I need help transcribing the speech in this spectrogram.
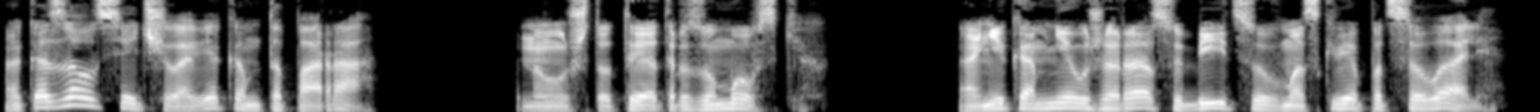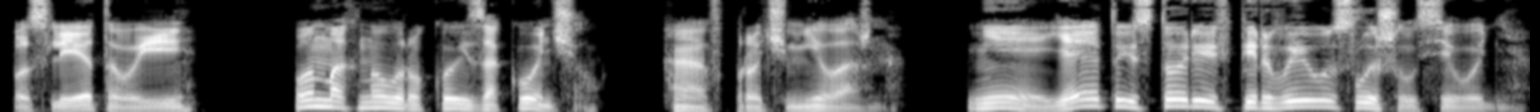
оказался человеком топора. Ну, что ты от Разумовских. Они ко мне уже раз убийцу в Москве подсылали. После этого и... Он махнул рукой и закончил. А, впрочем, неважно. Не, я эту историю впервые услышал сегодня.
